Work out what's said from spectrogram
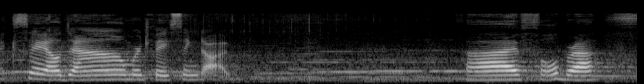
Exhale, downward facing dog. Five full breaths.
